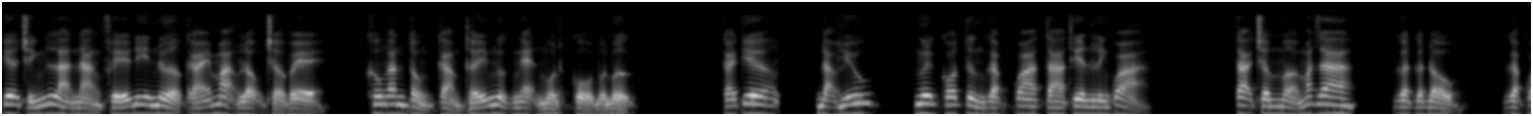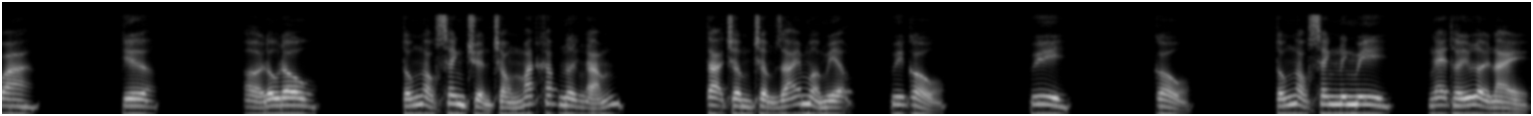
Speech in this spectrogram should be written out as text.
kia chính là nàng phế đi nửa cái mạng lộng trở về, không ăn tổng cảm thấy ngực nghẹn một cổ buồn bực. Cái kia, đạo hữu, ngươi có từng gặp qua ta thiên linh quả? Tạ trầm mở mắt ra, gật gật đầu, gặp qua. Kia, ở đâu đâu? Tống Ngọc Xanh chuyển trong mắt khắp nơi ngắm. Tạ trầm chậm rãi mở miệng, uy cầu. Uy, cầu. Tống Ngọc Xanh ninh mi, nghe thấy lời này,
